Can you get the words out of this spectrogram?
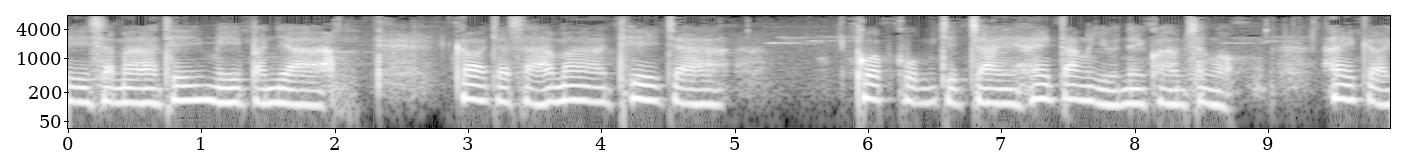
มีสมาธิมีปัญญา ก็จะสามารถที่จะ ควบคุมจิตใจให้ตั้งอยู่ในความสงบ ให้เกิด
